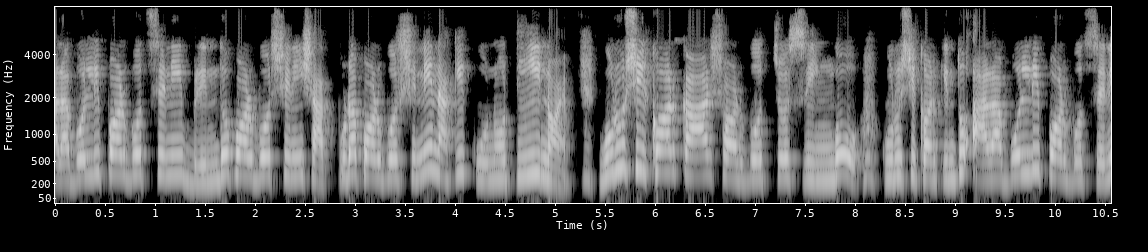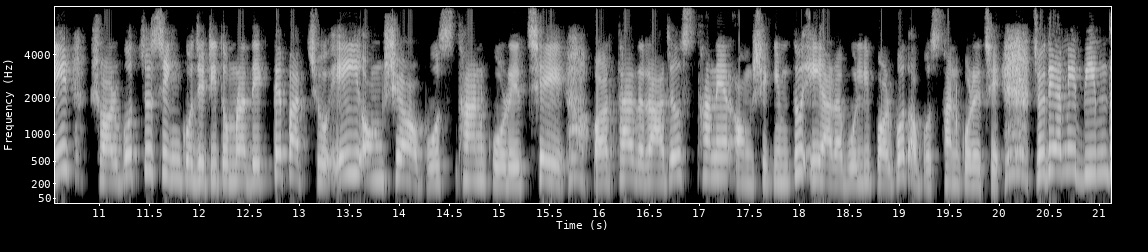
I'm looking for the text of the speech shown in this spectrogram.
আরাবল্লী পর্বত শ্রেণি, বৃন্দ পর্বত শ্রেণি, সাতপুরা পর্বত শ্রেণি নাকি কোনোটি নয়। গুরু শিখর কার সর্বোচ্চ শৃঙ্গ? গুরু শিখর কিন্তু আরাবল্লী পর্বত শ্রেণির সর্বোচ্চ শৃঙ্গ যেটি তোমরা দেখতে পাচ্ছ, এই অংশে অবস্থান করেছে। অর্থাৎ রাজস্থানের অংশে কিন্তু এই আরাবল্লী পর্বত অবস্থান করেছে। যদি আমি বিন্দ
